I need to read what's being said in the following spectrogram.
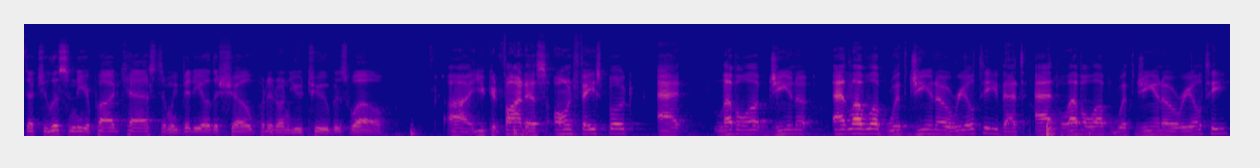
that you listen to your podcast, and we video the show, put it on YouTube as well. Uh, you can find us on Facebook at Level Up GNO at Level Up with GNO Realty. That's at Level Up with GNO Realty,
